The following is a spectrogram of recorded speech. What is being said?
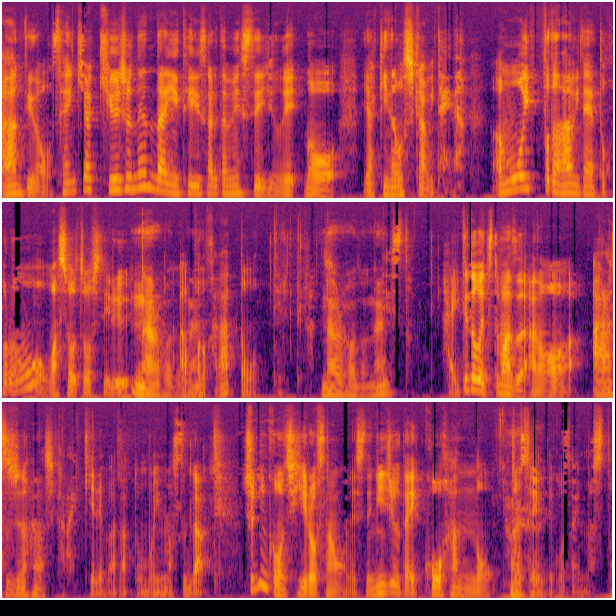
あなんていうの、1990年代に提示されたメッセージのえの焼き直しかみたいな、あもう一歩だなみたいなところを、まあ、象徴している、なるほどものかなと思っているって感じなるほどねですと。はい。というところで、ちょっとまず、あの、あらすじの話からいければなと思いますが、主人公の千尋さんはですね、20代後半の女性でございますと。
